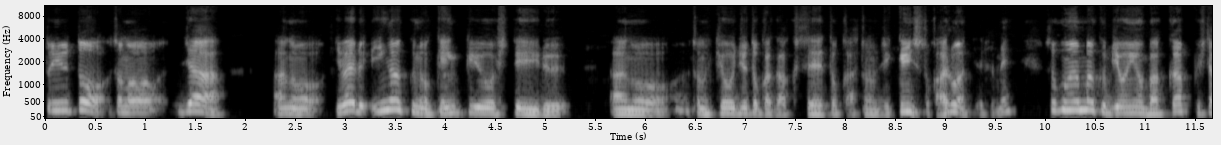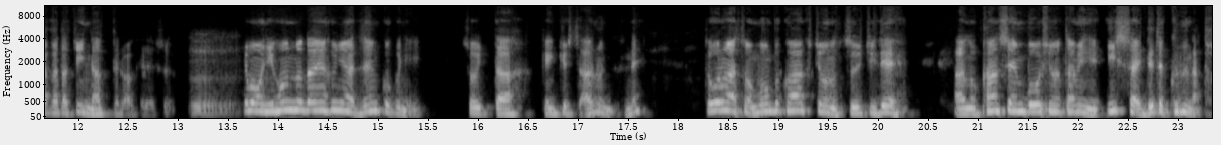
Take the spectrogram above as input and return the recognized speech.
というと、そのじゃあ、あのいわゆる医学の研究をしているあのその教授とか学生とか、その実験室とかあるわけですよね。そこがうまく病院をバックアップした形になってるわけです。うん、でも日本の大学には全国にそういった研究室あるんですね。ところが、その文部科学省の通知で、あの感染防止のために一切出てくるなと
